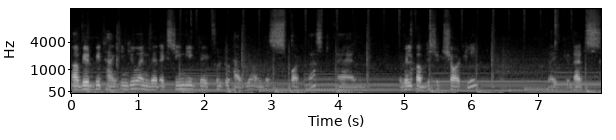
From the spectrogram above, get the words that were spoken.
uh, we'd be thanking you, and we're extremely grateful to have you on this podcast, and we'll publish it shortly. Like that's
